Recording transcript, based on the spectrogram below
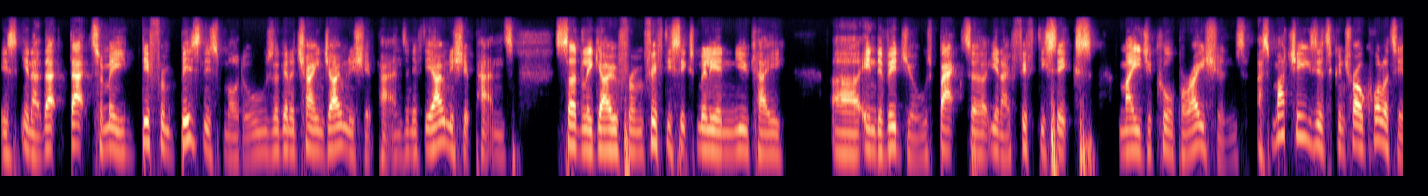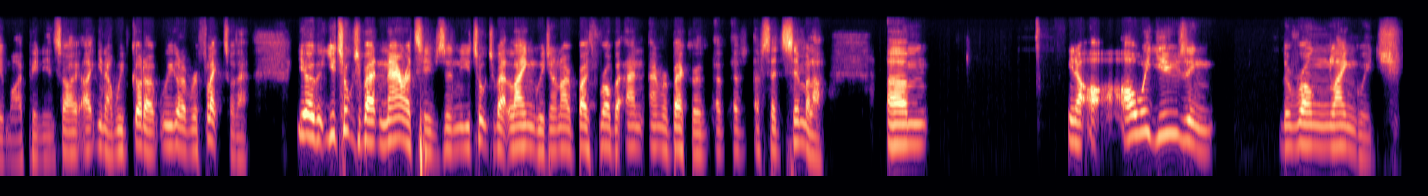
is you know that that to me different business models are going to change ownership patterns. And if the ownership patterns suddenly go from 56 million uk uh, individuals back to you know 56 major corporations that's much easier to control quality in my opinion. So I, you know we've got to we've got to reflect on that. You know, you talked about narratives and you talked about language. I know both robert and, and rebecca have, have, have said similar. Um you know are, are we using the wrong language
